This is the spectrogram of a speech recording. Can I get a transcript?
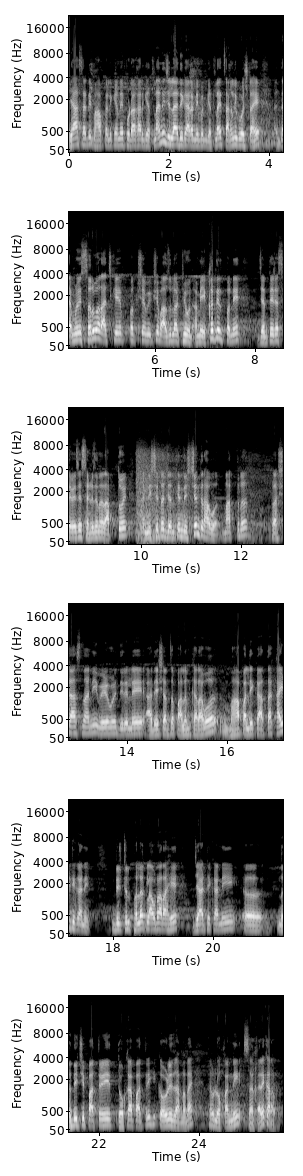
ह्यासाठी महापालिकेने पुढाकार घेतला आणि जिल्हाधिकाऱ्यांनी पण घेतला आहे चांगली गोष्ट आहे. आणि त्यामुळे सर्व राजकीय पक्ष विक्ष बाजूला ठेवून आम्ही एकत्रितपणे जनतेच्या सेवेचे सगळेजण राबतोय आणि निश्चितच जनते निश्चिंत राहावं. मात्र प्रशासनाने वेळोवेळी दिलेले आदेशांचं पालन करावं. महापालिका आता काही ठिकाणी डिजिटल फलक लावणार आहे. ज्या ठिकाणी नदीची पातळी धोका पातळी ही कवळी जाणार आहे. त्यामुळे लोकांनी सहकार्य करावं.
